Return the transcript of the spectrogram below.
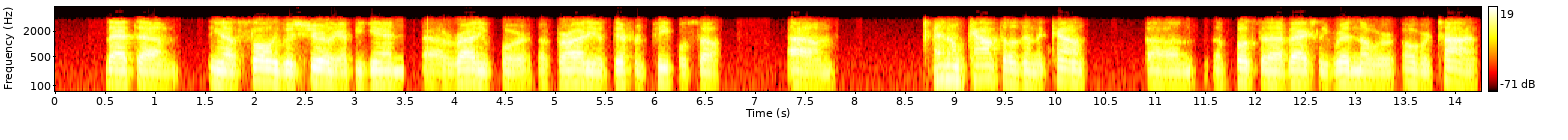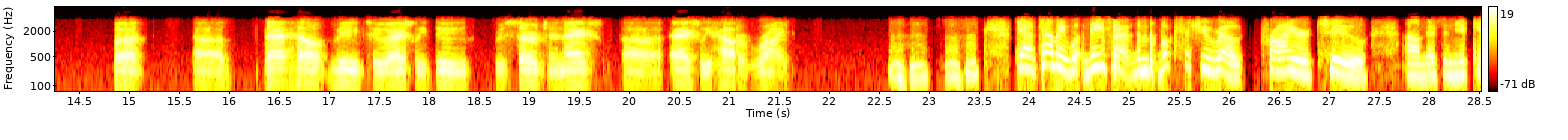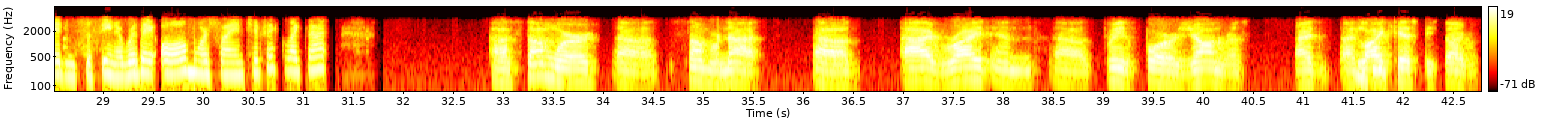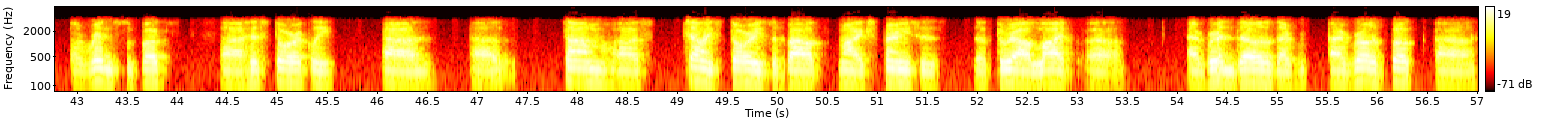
that um, you know, slowly but surely, I began uh, writing for a variety of different people. So um, I don't count those in the count um, of books that I've actually written over over time, but uh, that helped me to actually do research and actually uh, actually how to write. Mhm. Mhm. Now, tell me, these are the books that you wrote prior to. Um, There's a new kid in Scecina. Were they all more scientific like that? Uh, some were, uh, some were not. Uh, I write in uh, three to four genres. I I mm-hmm. like history, so I've, I've written some books uh, historically. Uh, uh, some uh, telling stories about my experiences uh, throughout life. Uh, I've written those. I I wrote a book uh,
